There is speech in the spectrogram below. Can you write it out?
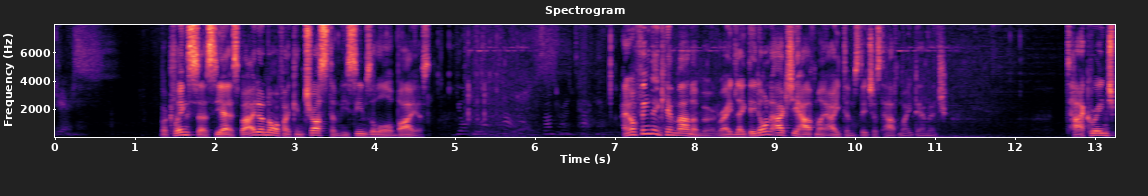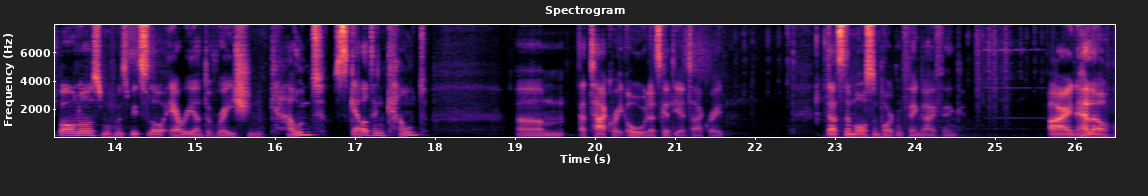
Yes. But Kling says yes, but I don't know if I can trust him. He seems a little biased. I don't think they can mana burn, right? Like, they don't actually have my items. They just have my damage. Attack range bonus, movement speed slow, area duration, count, skeleton count. Um, attack rate. Oh, let's get the attack rate. That's the most important thing, I think. Alright, hello.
